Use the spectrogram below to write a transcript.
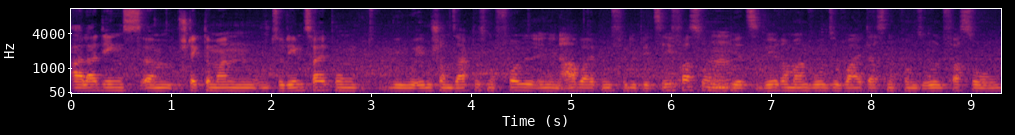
Allerdings ähm, steckte man zu dem Zeitpunkt, wie du eben schon sagtest, noch voll in den Arbeiten für die PC-Fassung. Mhm. Und jetzt wäre man wohl so weit, dass eine Konsolenfassung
